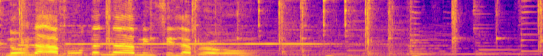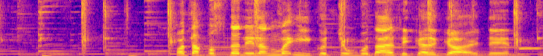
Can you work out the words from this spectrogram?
Nung naabutan namin sila bro, patapos na nilang maikot yung botanical garden.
